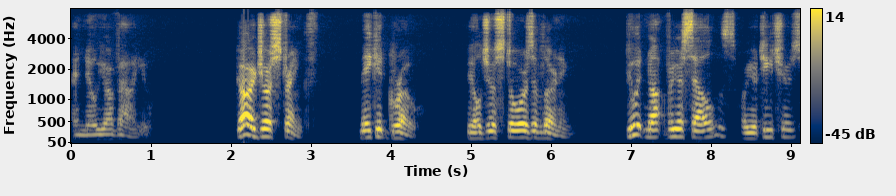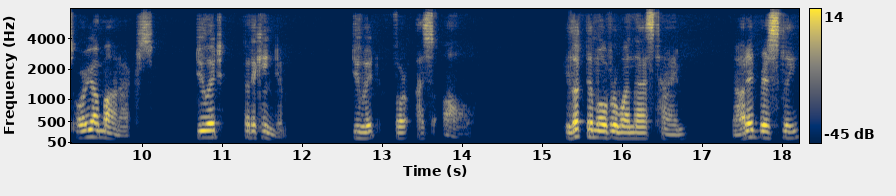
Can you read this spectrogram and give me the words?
and know your value. Guard your strength. Make it grow. Build your stores of learning. Do it not for yourselves, or your teachers, or your monarchs. Do it for the kingdom. Do it for us all. He looked them over one last time nodded briskly,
